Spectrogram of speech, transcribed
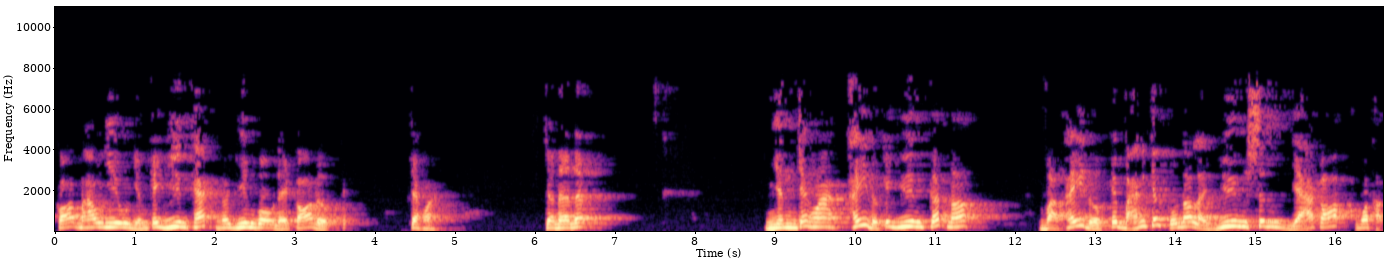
Có bao nhiêu những cái duyên khác Nó duyên vô để có được cái hoa. Cho nên á Nhìn cái hoa thấy được cái duyên kết nó Và thấy được cái bản chất của nó là duyên sinh giả có Không có thật.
